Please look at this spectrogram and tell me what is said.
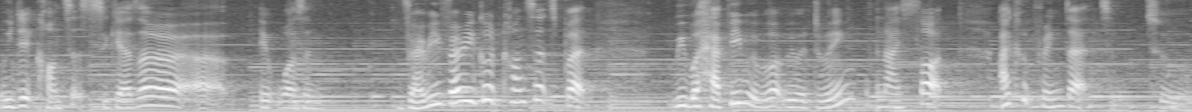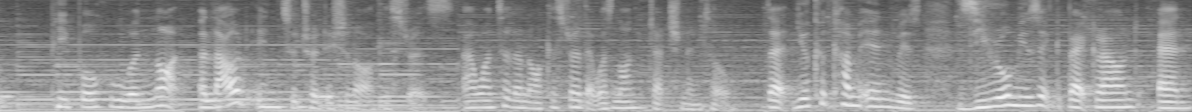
We did concerts together. Uh, it wasn't very, very good concerts, but we were happy with what we were doing. And I thought I could bring that to, to people who were not allowed into traditional orchestras. I wanted an orchestra that was non-judgmental, that you could come in with zero music background and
